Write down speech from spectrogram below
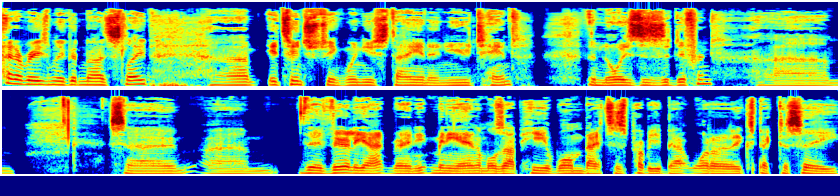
had a reasonably good night's sleep. Um, it's interesting when you stay in a new tent, the noises are different. Um, so um, there really aren't very many animals up here. Wombats is probably about what I'd expect to see,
